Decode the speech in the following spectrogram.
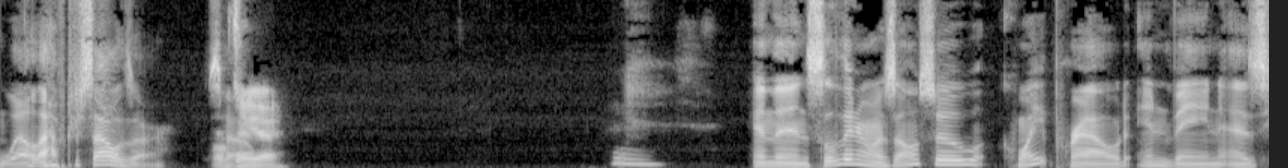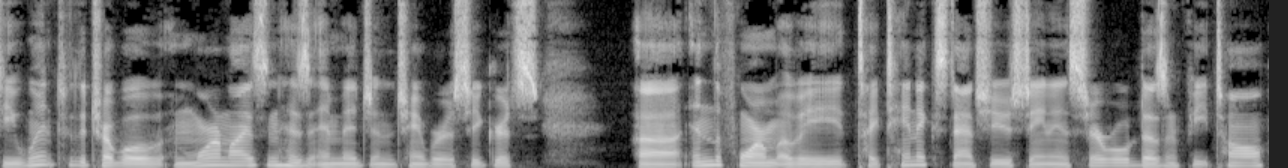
Well after Salazar. So- Okay, yeah. And then Slytherin was also quite proud and vain as he went to the trouble of immortalizing his image in the Chamber of Secrets uh, in the form of a titanic statue standing several dozen feet tall,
